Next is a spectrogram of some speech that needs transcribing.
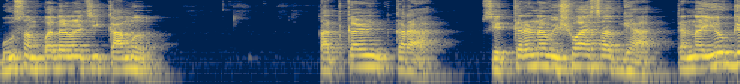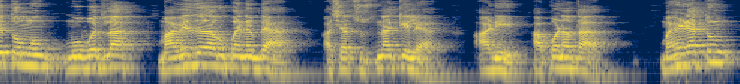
भूसंपादनाची कामं तात्काळ करा. शेतकऱ्यांना विश्वासात घ्या. त्यांना योग्य तो मो मोबदला मावेजा रुपयानं द्या अशा सूचना केल्या. आणि आपण आता महिन्यातून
